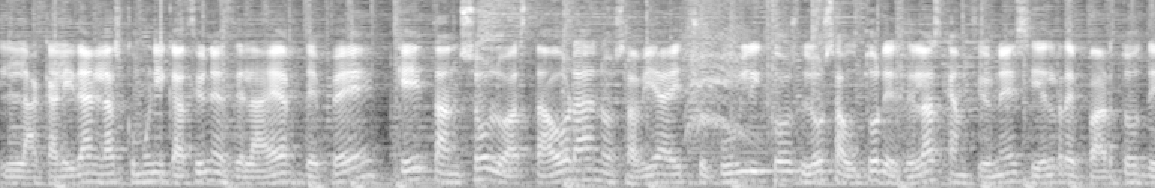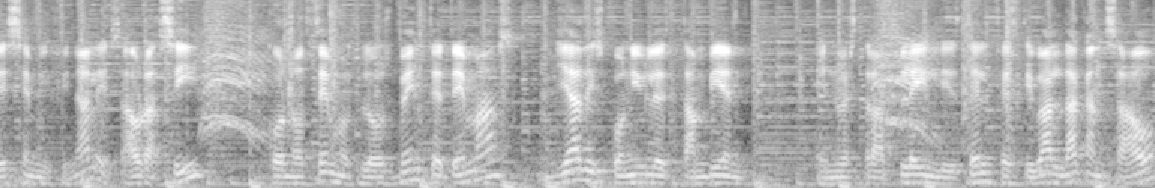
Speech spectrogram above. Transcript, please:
la calidad en las comunicaciones de la RTP, que tan solo hasta ahora nos había hecho públicos los autores de las canciones y el reparto de semifinales. Ahora sí, conocemos los 20 temas, ya disponibles también en nuestra playlist del Festival da Cansao,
